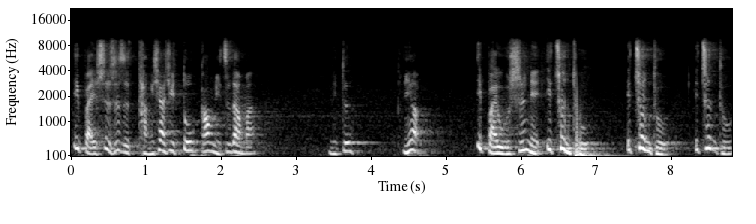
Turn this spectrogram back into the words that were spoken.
一百四十尺躺下去多高，你知道吗？你的你要一百五十年一寸土，一寸土，一寸土，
